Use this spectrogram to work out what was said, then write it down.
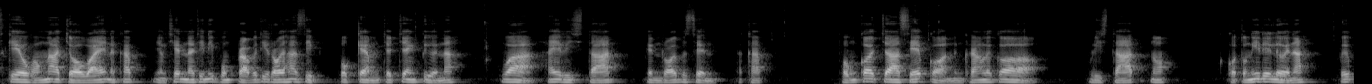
สเกลของหน้าจอไว้นะครับ อย่างเช่นในที่นี้ผมปรับไว้ที่ 150 โปรแกรมจะแจ้งเตือนนะ ว่าให้รีสตาร์ทเป็น 100%นะครับ ผมก็จะเซฟก่อนหนึ่งครั้งแล้วก็รีสตาร์ทเนาะกดตรงนี้ได้เลยนะปึ๊บ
